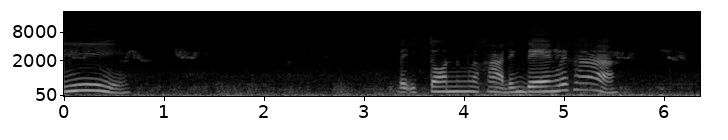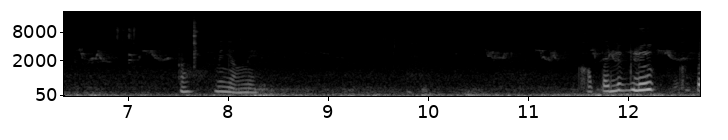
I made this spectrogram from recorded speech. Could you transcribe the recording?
นี่ ได้อีกตอนนึงละค่ะ แดงๆเลยค่ะ เอ้าไม่หยังเนี่ยเข้าไปลึกๆ เข้าไป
